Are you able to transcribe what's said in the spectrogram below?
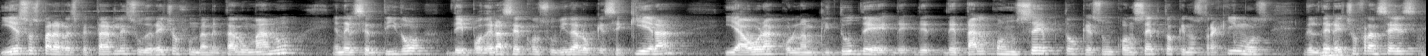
Y eso es para respetarle su derecho fundamental humano en el sentido de poder hacer con su vida lo que se quiera y ahora con la amplitud de, tal concepto, que es un concepto que nos trajimos del derecho francés,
